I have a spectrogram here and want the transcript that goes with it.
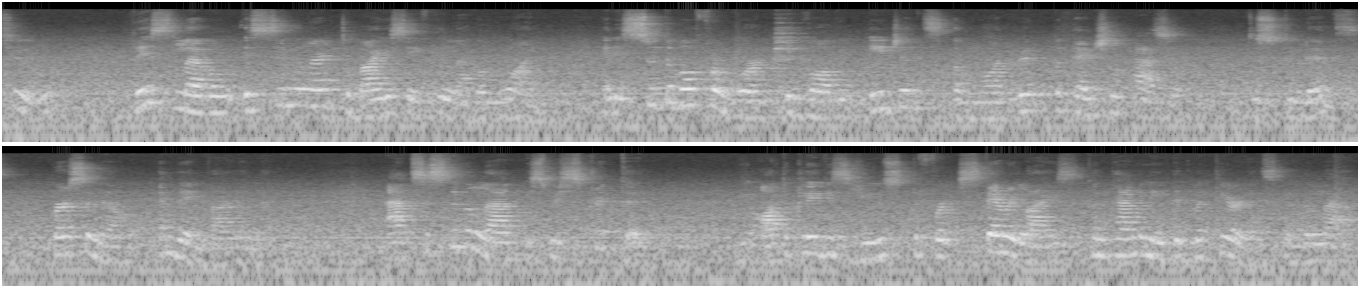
2, this level is similar to Biosafety Level 1 and is suitable for work involving agents of moderate potential hazard to students, personnel, and the environment. Access to the lab is restricted. The autoclave is used to sterilize contaminated materials in the lab.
